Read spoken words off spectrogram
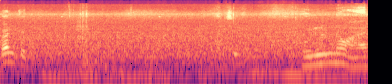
બંધ કરી પછી ફૂલનો હાર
